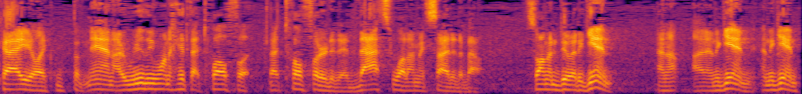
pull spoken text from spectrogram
Okay, you're like, but man, I really want to hit that 12 foot, that 12 footer today. That's what I'm excited about. So I'm going to do it again, and, uh, and again, and again.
